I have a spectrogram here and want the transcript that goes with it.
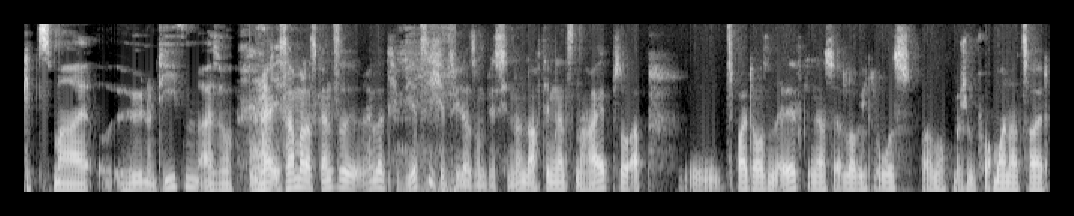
gibt's mal Höhen und Tiefen. Also Ja, ich sag mal, das Ganze relativiert sich jetzt wieder so ein bisschen. Ne? Nach dem ganzen Hype, so ab äh, 2011 ging das ja, glaube ich, los. War noch ein bisschen vor meiner Zeit.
